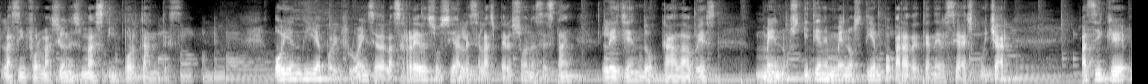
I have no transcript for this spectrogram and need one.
las informaciones más importantes. Hoy en día, por influencia de las redes sociales, las personas están leyendo cada vez menos y tienen menos tiempo para detenerse a escuchar. Así que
